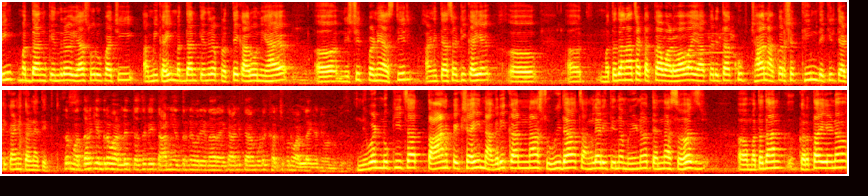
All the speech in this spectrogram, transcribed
पिंक मतदान केंद्र या स्वरूपाची आम्ही काही मतदान केंद्र प्रत्येक आरोनिहाय निश्चितपणे असतील आणि त्यासाठी काही मतदानाचा टक्का वाढवावा याकरिता खूप छान आकर्षक थीम देखील त्या ठिकाणी करण्यात येतील सर मतदान केंद्र वाढले त्याचं काही ताण यंत्रणेवर येणार आहे का? आणि त्यामुळे खर्च पण वाढलाय का निवडणुकीचा? निवडणुकीचा ताणपेक्षाही नागरिकांना सुविधा चांगल्या रीतीनं मिळणं त्यांना सहज मतदान करता येणं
